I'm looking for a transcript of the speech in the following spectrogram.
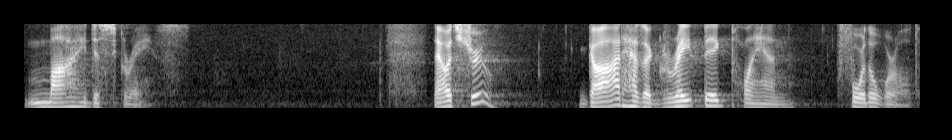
my disgrace. Now, it's true. God has a great big plan for the world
